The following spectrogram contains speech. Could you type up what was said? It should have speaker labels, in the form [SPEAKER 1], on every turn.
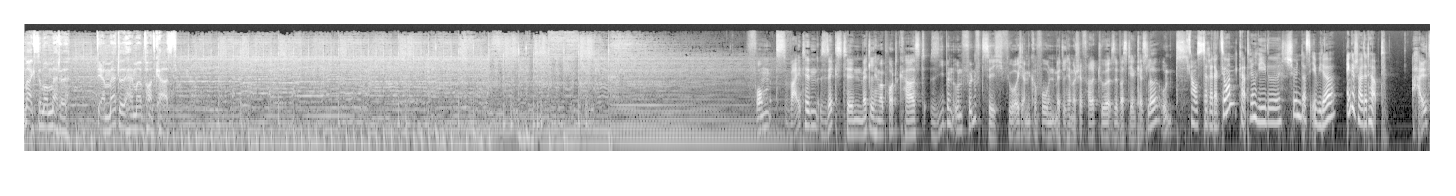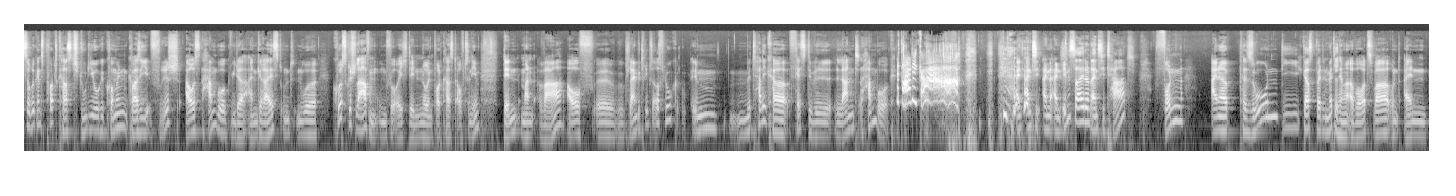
[SPEAKER 1] Maximum Metal, der Metal Hammer Podcast.
[SPEAKER 2] Vom 2.6. Metal Hammer Podcast 57 für euch am Mikrofon Metal Hammer Chefredakteur Sebastian Kessler und
[SPEAKER 3] Aus der Redaktion Katrin Riedel. Schön, dass ihr wieder eingeschaltet habt.
[SPEAKER 2] Heil zurück ins Podcast-Studio gekommen, quasi frisch aus Hamburg wieder angereist und nur kurz geschlafen, um für euch den neuen Podcast aufzunehmen. Denn man war auf äh, kleinen Betriebsausflug im Metallica Festival Land Hamburg.
[SPEAKER 3] Metallica!
[SPEAKER 2] Ein, ein, ein, ein Insider und ein Zitat von einer Person, die Gast bei den Metal Hammer Awards war und ein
